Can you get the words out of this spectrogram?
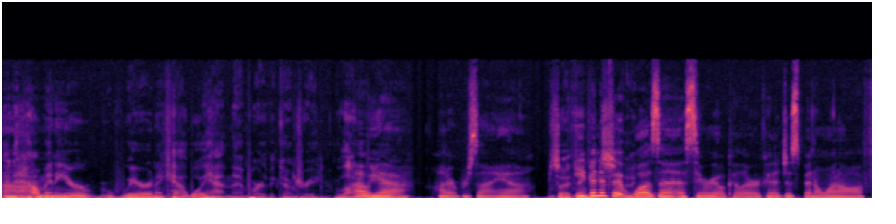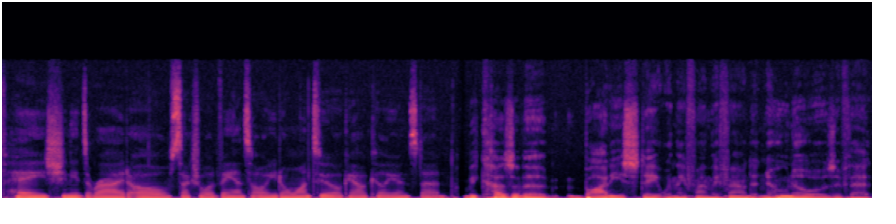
And how Um, many are wearing a cowboy hat in that part of the country? A lot of Oh people. yeah, hundred percent. Yeah. So I think Even if it a- wasn't a serial killer, it could have just been a one-off. Hey, she needs a ride. Oh, sexual advance. Oh, you don't want to? Okay, I'll kill you instead. because of the body state when they finally found it, and who knows if that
